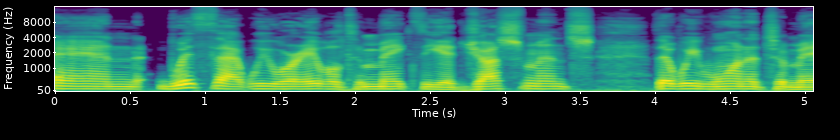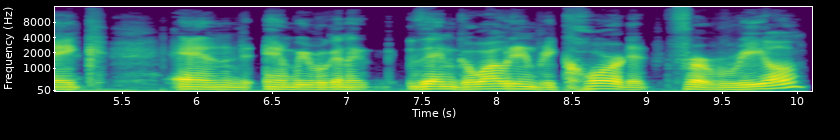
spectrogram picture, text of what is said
And with that, we were able to make the adjustments that we wanted to make, and and we were going to then go out and record it for real.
